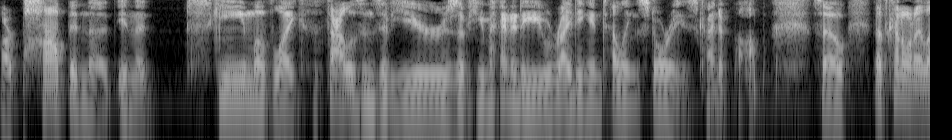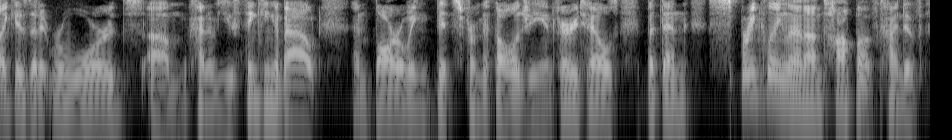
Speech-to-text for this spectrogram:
are pop in the in the scheme of like thousands of years of humanity writing and telling stories kind of pop. So that's kind of what I like is that it rewards, um, kind of you thinking about and borrowing bits from mythology and fairy tales, but then sprinkling that on top of kind of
